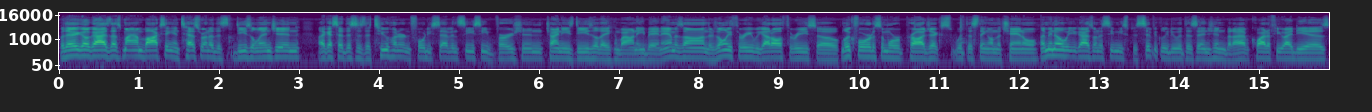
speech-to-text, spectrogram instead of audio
But there you go, guys. That's my unboxing and test run of this diesel engine. Like I said, this is the 247cc version Chinese diesel that you can buy on eBay and Amazon. There's only three. We got all three. So look forward to some more projects with this thing on the channel. Let me know what you guys want to see me specifically do with this engine, but I have quite a few ideas.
